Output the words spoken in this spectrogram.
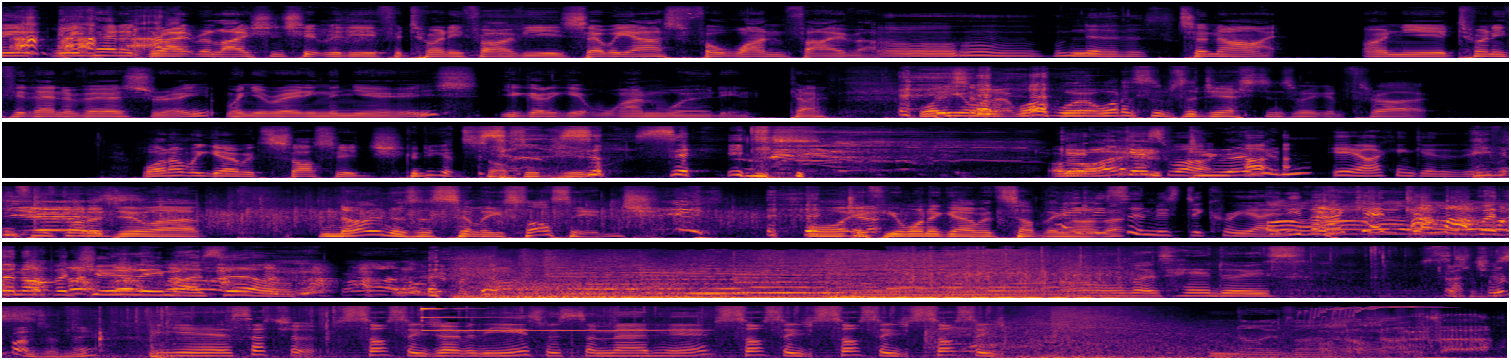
we, we've had a great relationship with you for 25 years, so we asked for one favour. Oh, I'm nervous. Tonight, on your 25th anniversary, when you're reading the news, you've got to get one word in, okay? What do you want? What were, what are some suggestions we could throw? Why don't we go with sausage? Could you get sausage in? Sausage. All Gu- right. Guess what? Do you I- reckon? yeah, I can get it in. Even if you've got to do a known as a silly sausage, or if you want to go with something Hey, like listen, Mr. Creative, I can come up with an opportunity myself. Oh, those hairdos. There's Such some a, good ones in there. yeah, such a sausage over the years with some mad hair. Sausage, sausage, sausage. Nova.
